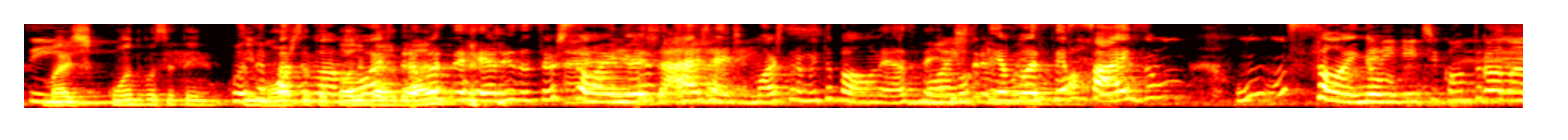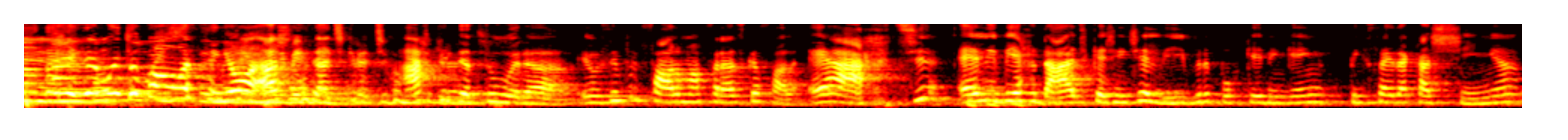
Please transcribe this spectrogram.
Sim. Mas quando você tem quando e você mostra faz uma total mostra, liberdade... você realiza seus sonhos. É, ah, gente, mostra muito bom, né? Assim, porque você bom. faz um um, um sonho. Tem ninguém te controlando. Mas é muito bom, assim. Né? Eu acho liberdade assim, criativa muito arquitetura, grande. eu sempre falo uma frase que eu falo: é arte, é liberdade, que a gente é livre, porque ninguém tem que sair da caixinha.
